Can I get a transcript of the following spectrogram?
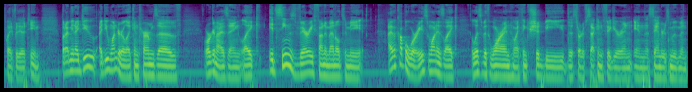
played for the other team, but I mean, I do, I do wonder, like in terms of organizing, like it seems very fundamental to me. I have a couple worries. One is like Elizabeth Warren, who I think should be the sort of second figure in, in the Sanders movement,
